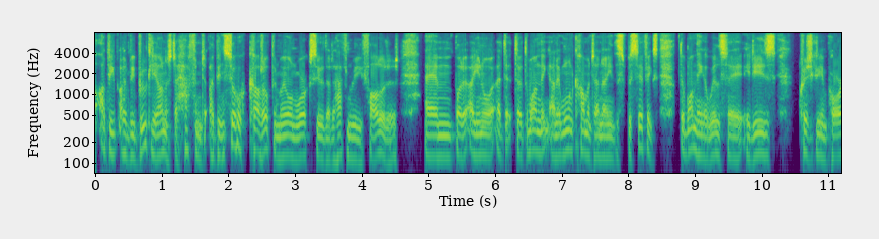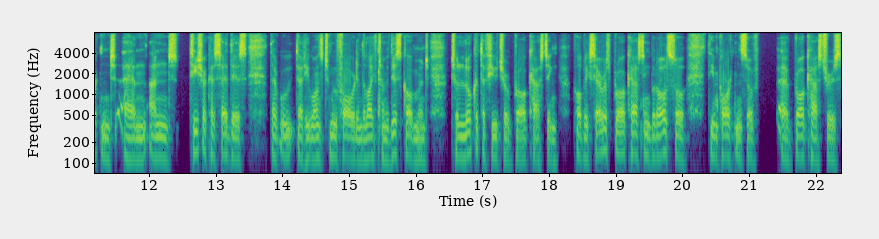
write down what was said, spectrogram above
I'll be I'll be brutally honest. I haven't. I've been so caught up in my own work, Sue, that I haven't really followed it. Um, but uh, you know, the, the, the, one thing, and I won't comment on any of the specifics. The one thing I will say, it is critically important. Um, and Taoiseach has said this that that he wants to move forward in the lifetime of this government to look at the future of broadcasting, public service broadcasting, but also the importance of uh, broadcasters,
